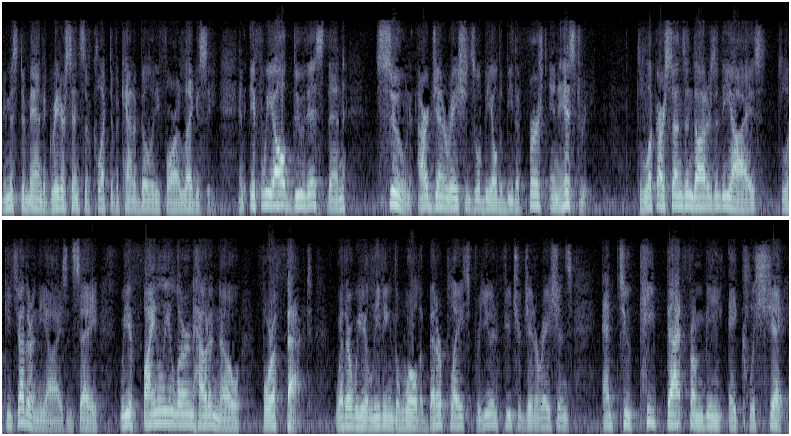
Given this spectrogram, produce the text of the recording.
We must demand a greater sense of collective accountability for our legacy. And if we all do this, then soon our generations will be able to be the first in history to look our sons and daughters in the eyes, to look each other in the eyes and say, we have finally learned how to know for a fact whether we are leaving the world a better place for you and future generations, and to keep that from being a cliche,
